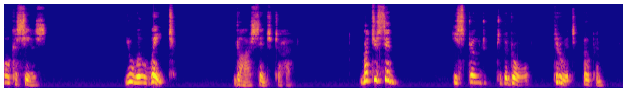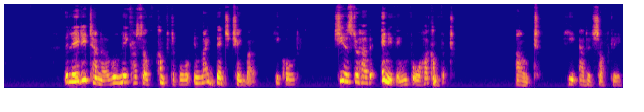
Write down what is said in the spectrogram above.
Hawkesia's. You will wait, Gar said to her. But you said... He strode to the door, threw it open. The Lady Tana will make herself comfortable in my bedchamber, he called. She is to have anything for her comfort. Out, he added softly,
